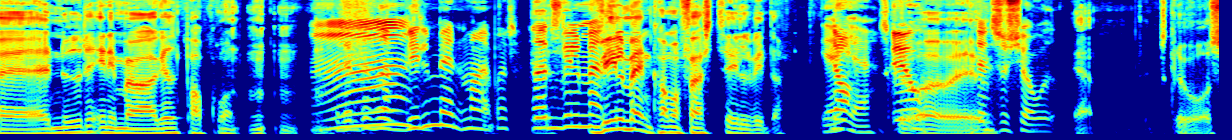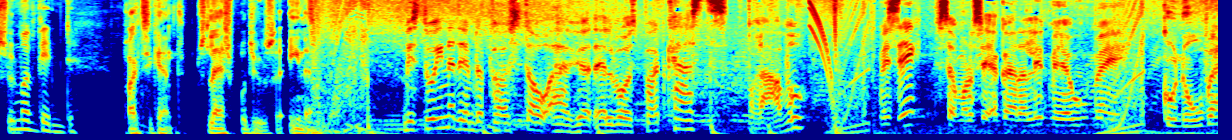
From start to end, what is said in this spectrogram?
øh, nyde det ind i mørket. Popcorn. Mm, mm. Den der hedder Vildmænd, Majbrit. Hedder den Vildmand? Vildmænd kommer først til vinter. Ja, Nå, ja. Skriver, øh, den så sjov ud. Ja, det skriver vores Du må vente. Praktikant slash producer. En af dem. Hvis du er en af dem, der påstår at have hørt alle vores podcasts, bravo. Hvis ikke, så må du se at gøre dig lidt mere umage. Gonova,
